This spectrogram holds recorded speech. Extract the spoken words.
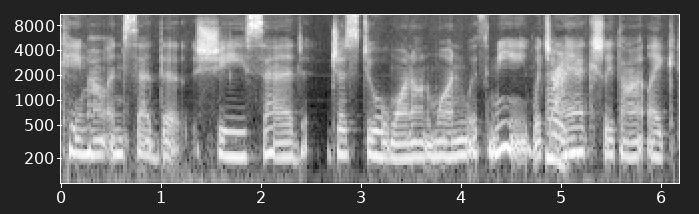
came out and said that she said, just do a one on one with me, which right. I actually thought like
